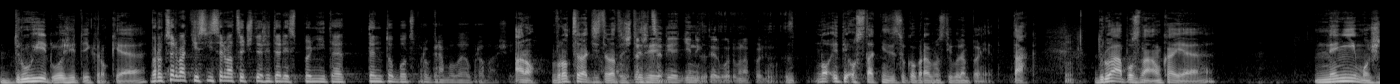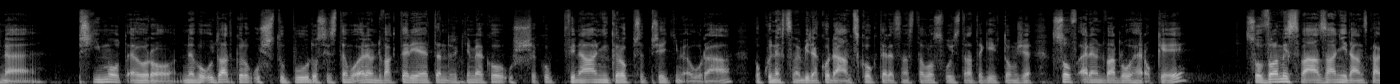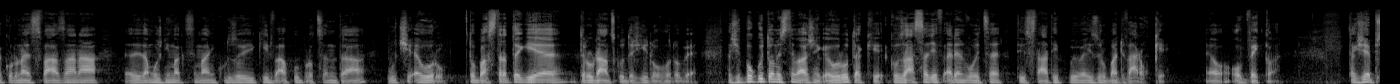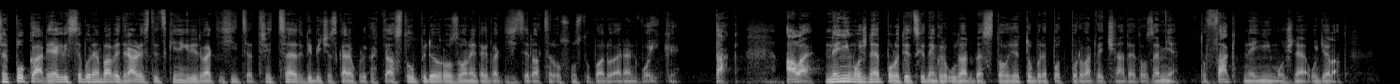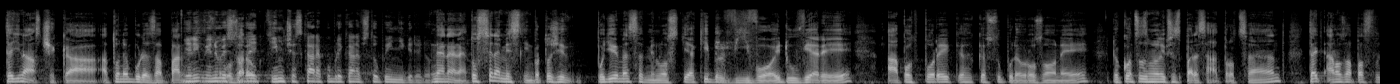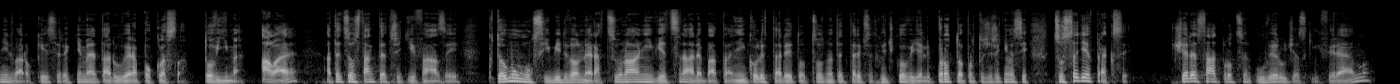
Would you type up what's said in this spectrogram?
Druhý důležitý krok je... V roce 2024 tedy splníte tento bod z programového prohlášení. Ano, v roce 2024... To jediný, který budeme naplňovat. No i ty ostatní vysokopravnosti budeme plnit. Tak, druhá poznámka je, není možné přijmout euro nebo udělat krok už vstupu do systému RM2, který je ten, řekněme, jako už jako finální krok před přijetím eura, pokud nechceme být jako Dánsko, které se nastavilo svou strategii v tom, že jsou v RM2 dlouhé roky, jsou velmi svázáni, dánská koruna je svázána, je tam možný maximální kurzový výkyv 2,5% vůči euru. To byla strategie, kterou Dánsko drží dlouhodobě. Takže pokud to myslím vážně k euru, tak jako v zásadě v RM2 ty státy pobývají zhruba dva roky. Jo, obvykle. Takže předpoklad je, když se budeme bavit realisticky někdy 2030, kdyby Česká republika chtěla vstoupit do eurozóny, tak 2028 vstupovat do RN2. Tak, ale není možné politicky ten krok udělat bez toho, že to bude podporovat většina této země. To fakt není možné udělat. Teď nás čeká, a to nebude za pár Jinými, jinými slovy, tím Česká republika nevstoupí nikdy do. Ne, ne, ne, to si nemyslím, protože podívejme se v minulosti, jaký byl vývoj důvěry a podpory ke, ke vstupu do eurozóny. Dokonce jsme měli přes 50%. Teď ano, za poslední dva roky si řekněme, ta důvěra poklesla. To víme. Ale, a teď se dostanu k té třetí fázi, k tomu musí být velmi racionální věcná debata, nikoli tady to, co jsme teď tady před chvíličkou viděli. Proto, protože řekněme si, co se děje v praxi. 60% úvěrů českých firm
